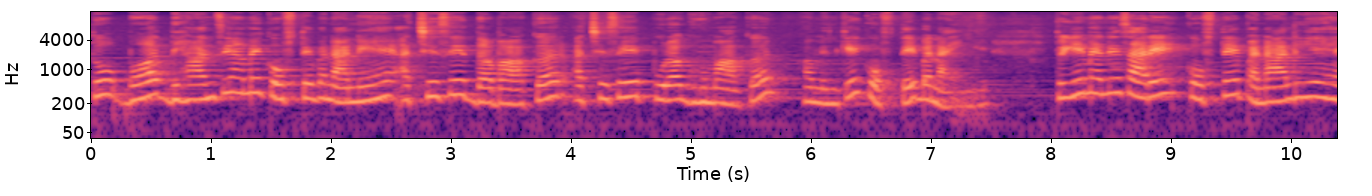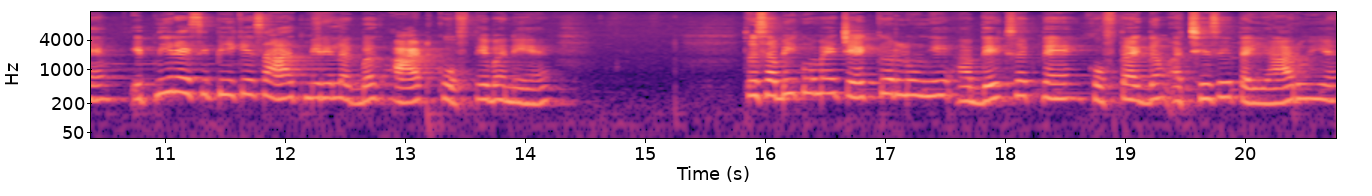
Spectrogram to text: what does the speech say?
तो बहुत ध्यान से हमें कोफ्ते बनाने हैं, अच्छे से दबाकर, अच्छे से पूरा घुमाकर हम इनके कोफ्ते बनाएँगे। तो ये मैंने सारे कोफ्ते बना लिए हैं। इतनी रेसिपी के साथ मेरे लगभग आठ कोफ्ते बने हैं। तो सभी को मैं चेक कर लूँगी। आप देख सकते हैं, कोफ्ता एकदम अच्छे से तैयार हुई है।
